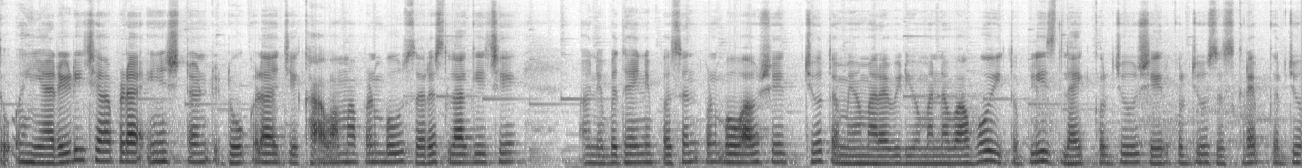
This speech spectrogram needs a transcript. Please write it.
તો અહીંયા રેડી છે આપણા ઇન્સ્ટન્ટ ઢોકળા, જે ખાવામાં પણ બહુ સરસ લાગે છે અને બધાને પસંદ પણ બહુ આવશે. જો તમે અમારા વિડીયોમાં નવા હોય તો પ્લીઝ લાઇક કરજો શેર કરજો સબસ્ક્રાઈબ કરજો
